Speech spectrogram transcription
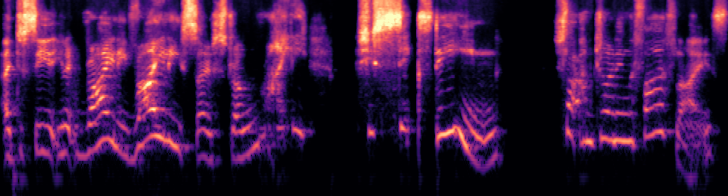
I just see, you know, Riley, Riley's so strong. Riley, she's 16. She's like, I'm joining the Fireflies.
